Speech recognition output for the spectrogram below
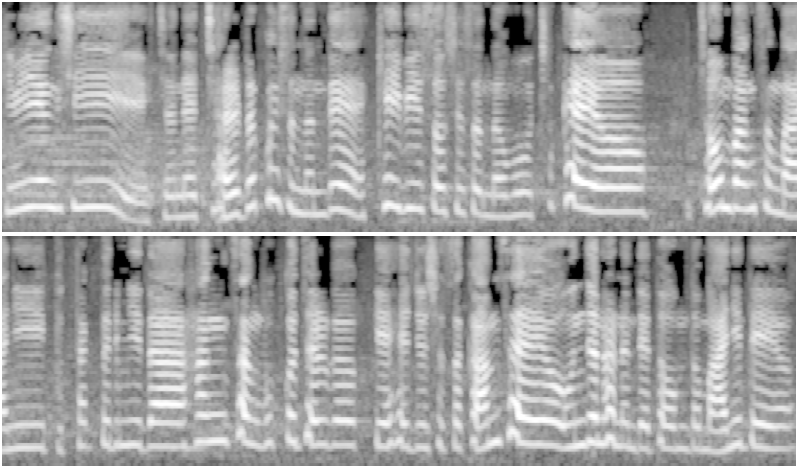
김희영 씨, 전에 잘 듣고 있었는데 KBS 오셔서 너무 축하해요. 좋은 방송 많이 부탁드립니다. 항상 묻고 즐겁게 해주셔서 감사해요. 운전하는데 도움도 많이 돼요.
